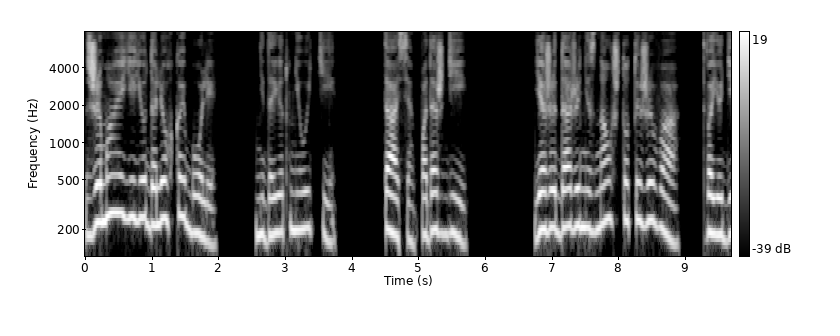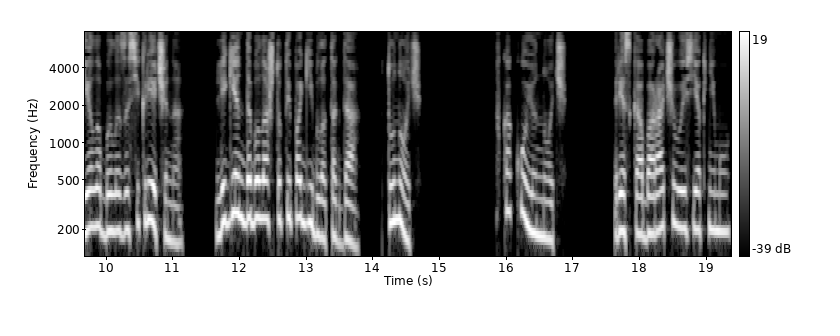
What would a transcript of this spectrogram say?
сжимая ее до легкой боли. Не дает мне уйти. «Тася, подожди. Я же даже не знал, что ты жива. Твое дело было засекречено. Легенда была, что ты погибла тогда, в ту ночь». «В какую ночь?» Резко оборачиваюсь я к нему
